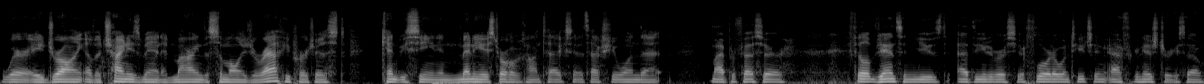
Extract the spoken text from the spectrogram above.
where a drawing of a Chinese man admiring the Somali giraffe he purchased can be seen in many historical contexts, and it's actually one that my professor Philip Jansen used at the University of Florida when teaching African history. So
